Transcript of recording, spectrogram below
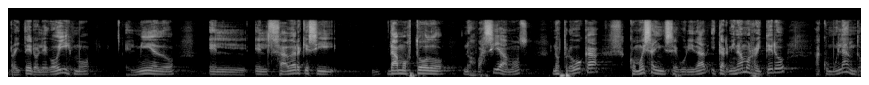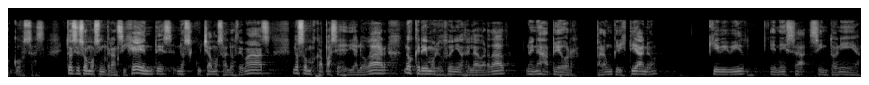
reitero, el egoísmo, el miedo, el, el saber que si damos todo nos vaciamos, nos provoca como esa inseguridad y terminamos, reitero, acumulando cosas. Entonces somos intransigentes, no escuchamos a los demás, no somos capaces de dialogar, nos creemos los dueños de la verdad. No hay nada peor para un cristiano que vivir en esa sintonía,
